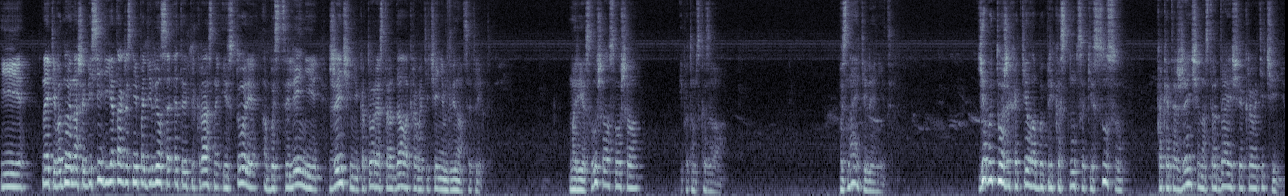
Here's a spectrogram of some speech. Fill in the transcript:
И, знаете, в одной нашей беседе я также с ней поделился этой прекрасной историей об исцелении женщине, которая страдала кровотечением 12 лет. Мария слушала, слушала и потом сказала, вы знаете, Леонид, я бы тоже хотела бы прикоснуться к Иисусу, как эта женщина, страдающая кровотечением.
